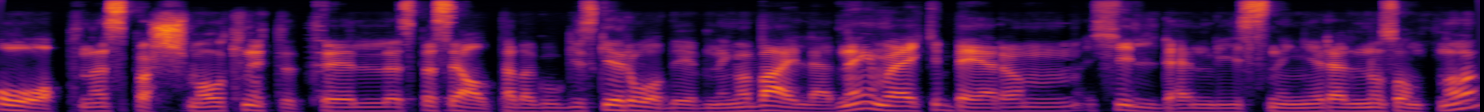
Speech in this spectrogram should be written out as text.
åpne spørsmål knyttet til spesialpedagogisk rådgivning og veiledning, hvor jeg ikke ber om kildehenvisninger eller noe sånt noe.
